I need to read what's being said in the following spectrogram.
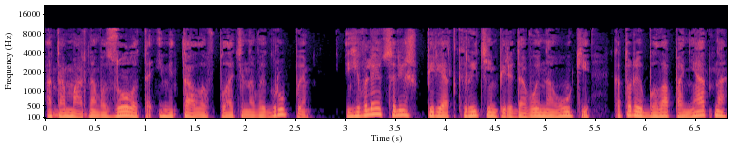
атомарного золота и металлов платиновой группы являются лишь переоткрытием передовой науки, которая была понятна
